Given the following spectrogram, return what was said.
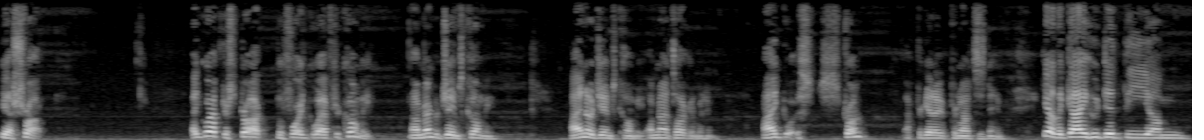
yeah, Strzok. I'd go after Strzok before I'd go after Comey. Now remember James Comey. I know James Comey. I'm not talking about him. I'd go Strunk. I forget how to pronounce his name. Yeah, the guy who did the. Um,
